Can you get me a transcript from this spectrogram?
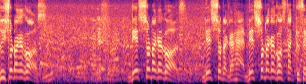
দুইশো টাকা গজ। দেড়শো টাকা। গজ। দেড়শো টাকা হ্যাঁ দেড়শো টাকা গজ থাকতেছে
